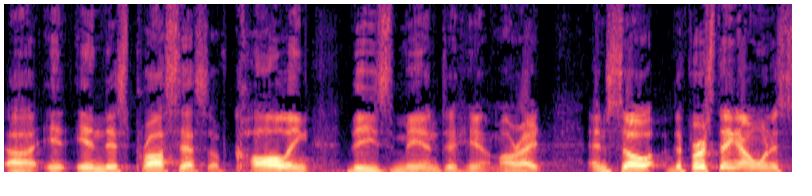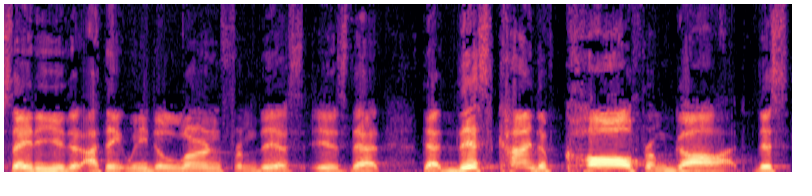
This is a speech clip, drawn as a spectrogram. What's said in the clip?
uh, in, in this process of calling these men to him, all right? And so the first thing I want to say to you that I think we need to learn from this is that, that this kind of call from God, this,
